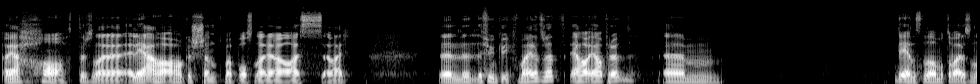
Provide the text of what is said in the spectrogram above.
Og jeg hater sånn derre Eller jeg har, har, ikke skjønt meg på sånn ASMR. Det, det, funker ikke for meg, rett og slett. Jeg har, jeg har prøvd. Um, det eneste da måtte være sånn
